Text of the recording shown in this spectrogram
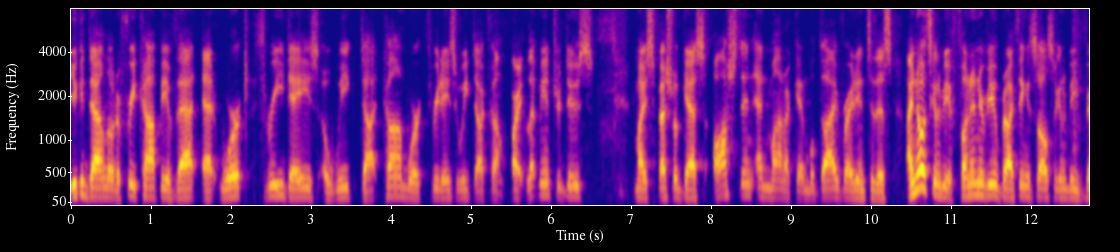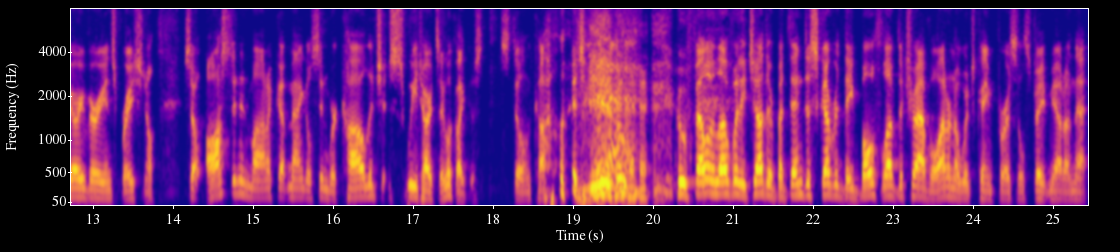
You can download a free copy of that at work3daysaweek.com, work3daysaweek.com. All right, let me introduce my special guests, Austin and Monica, and we'll dive right into this. I know it's going to be a fun interview, but I think it's also going to be very, very inspirational. So, Austin and Monica Mangelson were college sweethearts. They look like they're still in college, who, who fell in love with each other, but then discovered they both love to travel. I don't know which came first. They'll straighten me out on that.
